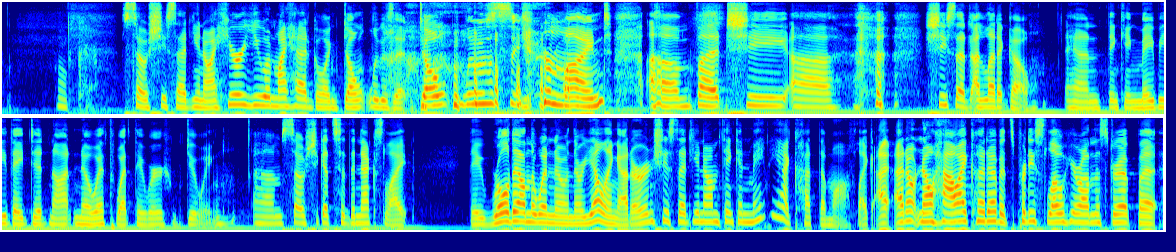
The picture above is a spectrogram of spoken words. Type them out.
Okay. So she said, You know, I hear you in my head going, Don't lose it. Don't lose your mind. Um, but she, uh, she said, I let it go. And thinking maybe they did not knoweth what they were doing. Um, so she gets to the next light. They roll down the window and they're yelling at her. And she said, You know, I'm thinking maybe I cut them off. Like, I, I don't know how I could have. It's pretty slow here on the strip, but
